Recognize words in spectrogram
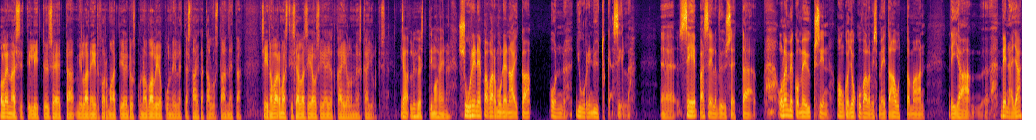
olennaisesti liittyy se, että millainen informaatio eduskunnan valiokunnille tästä aikataulusta annetaan. Siinä on varmasti sellaisia osia, jotka ei ole myöskään julkisia. Ja lyhyesti Timo Heinonen. Suurin epävarmuuden aika on juuri nyt käsillä – se epäselvyys, että olemmeko me yksin, onko joku valmis meitä auttamaan. Ja Venäjä,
